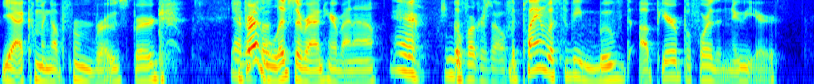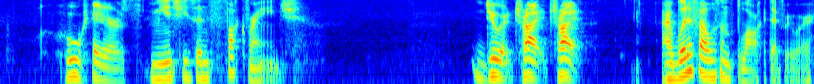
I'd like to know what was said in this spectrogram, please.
Yeah, coming up from Roseburg. Yeah, she probably lives around here by now. Yeah, she can go fuck herself. The plan was to be moved up here before the new year. Who cares? Me and she's in fuck range. Do it. Try it. Try it. I would if I wasn't blocked everywhere.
